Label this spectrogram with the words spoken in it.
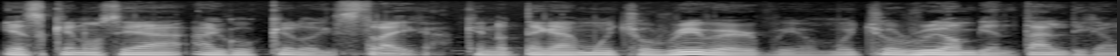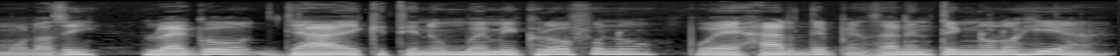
es que no sea algo que lo distraiga, que no tenga mucho reverb mucho ruido ambiental, digámoslo así. Luego, ya de que tiene un buen micrófono, puede dejar de pensar en tecnología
